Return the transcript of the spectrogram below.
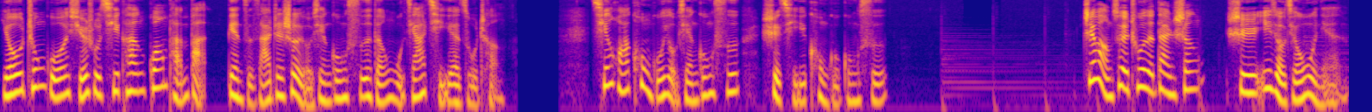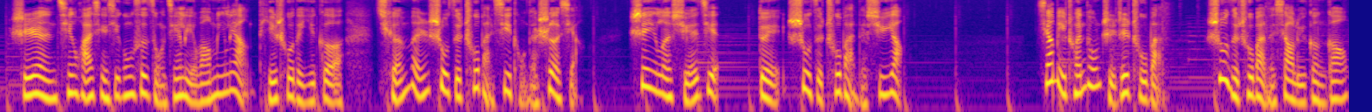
由中国学术期刊光盘版电子杂志社有限公司等五家企业组成，清华控股有限公司是其控股公司。知网最初的诞生是一九九五年，时任清华信息公司总经理王明亮提出的一个全文数字出版系统的设想，适应了学界对数字出版的需要。相比传统纸质出版，数字出版的效率更高，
